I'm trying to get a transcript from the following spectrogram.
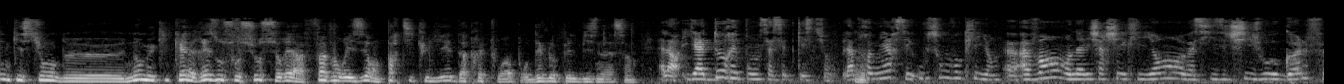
Une question de Nomuki quels réseaux sociaux seraient à favoriser en particulier d'après toi pour développer le business? Alors, il y a deux réponses à cette question. La première, c'est où sont vos clients? Euh, Avant, on allait chercher les clients, euh, bah, si, si jouaient au golf,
